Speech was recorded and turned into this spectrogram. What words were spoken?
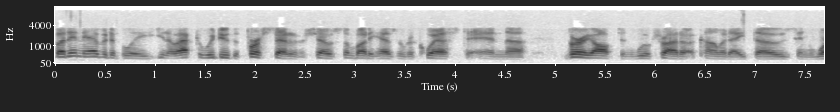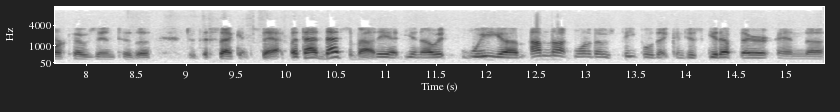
but inevitably, you know, after we do the first set of the show, somebody has a request, and uh, very often we'll try to accommodate those and work those into the to the second set. But that that's about it. You know, it we uh, I'm not one of those people that can just get up there and uh,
